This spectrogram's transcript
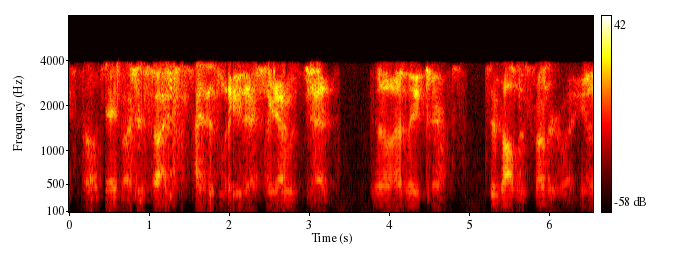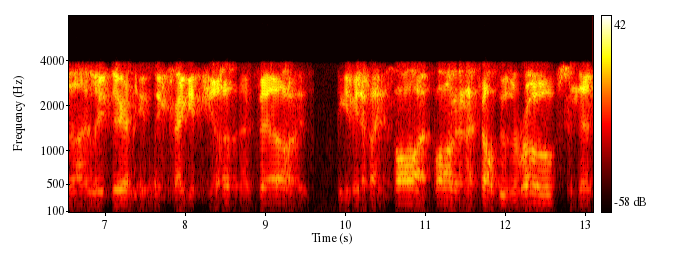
okay. I just, I, I just laid there like I was dead. You know, I laid there, took all his thunder away. You know, I laid there, and they, they tried to get me up, and I fell, and to get me up, I'd fall, I'd fall, and I fell through the ropes, and then,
